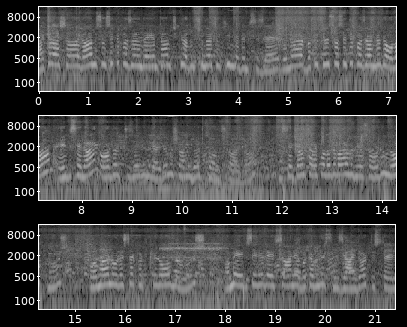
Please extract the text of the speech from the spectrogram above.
Arkadaşlar Rami Sosyete Pazarı'ndayım. Tam çıkıyordum. Şunları çekeyim dedim size. Bunlar Bakırköy Sosyete Pazarı'nda da olan elbiseler. Orada 350 liraydı ama şu anda 400 olmuş galiba. Instagram sayfaları var mı diye sordum. Yokmuş. Onlarla uğraşacak vakitleri olmuyormuş. Ama elbiseleri efsane bakabilirsiniz yani 400 TL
